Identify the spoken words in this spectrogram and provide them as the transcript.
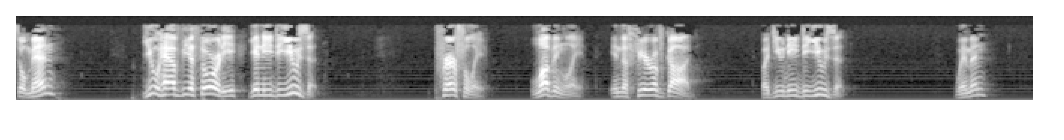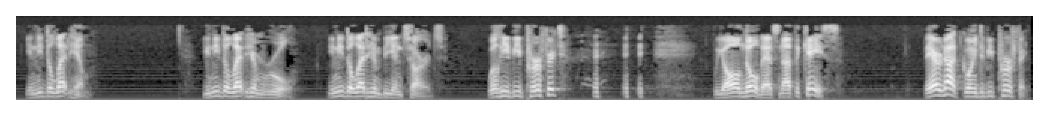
So, men, you have the authority, you need to use it. Prayerfully, lovingly, in the fear of God but you need to use it. Women, you need to let Him. You need to let Him rule. You need to let Him be in charge. Will He be perfect? we all know that's not the case. They are not going to be perfect.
